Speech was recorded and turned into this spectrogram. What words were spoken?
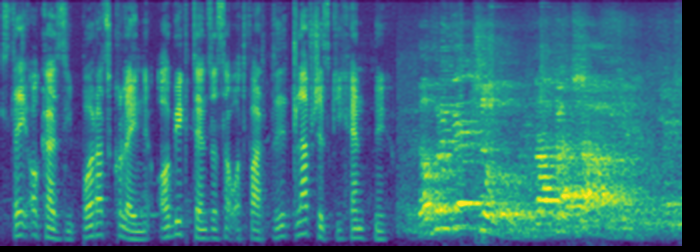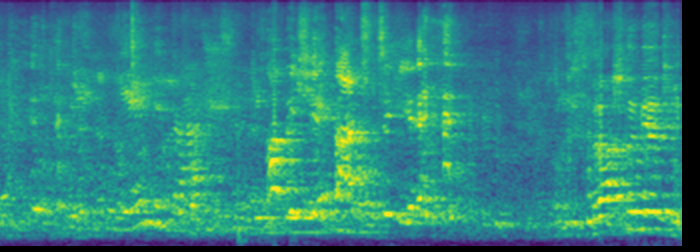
Z tej okazji po raz kolejny obiekt ten został otwarty dla wszystkich chętnych. Dobry wieczór, zapraszam. Aby się czy nie? Straszny wieczór.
